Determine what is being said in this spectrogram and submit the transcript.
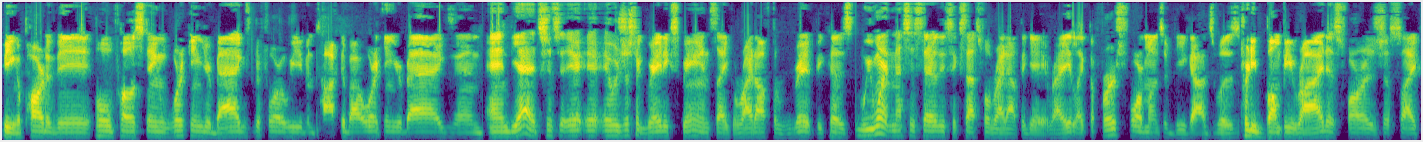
being a part of it, pull posting, working your bags before we even talked about working your bags. And, and yeah, it's just, it, it, it was just a great experience, like right off the rip because we weren't necessarily successful right out the gate, right? Like the first four months of DeGods was pretty bumpy ride as far as just like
